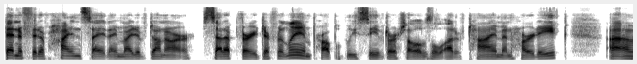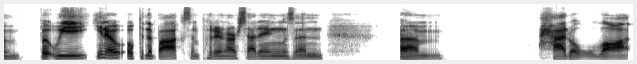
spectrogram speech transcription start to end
benefit of hindsight, I might have done our setup very differently and probably saved ourselves a lot of time and heartache. Um, but we, you know, opened the box and put in our settings and um, had a lot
